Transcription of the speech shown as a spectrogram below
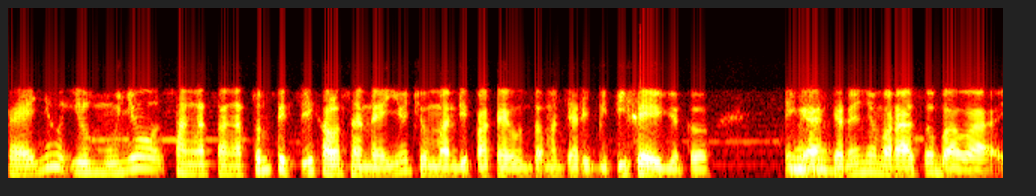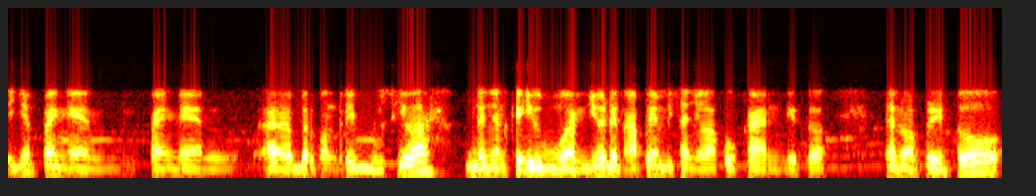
kayaknya ilmunya sangat-sangat sempit sih kalau seandainya cuma dipakai untuk mencari BTC gitu hingga akhirnya merasa bahwa inyo pengen pengen eh, berkontribusi lah dengan keilmuannya dan apa yang bisa lakukan gitu. Dan waktu itu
